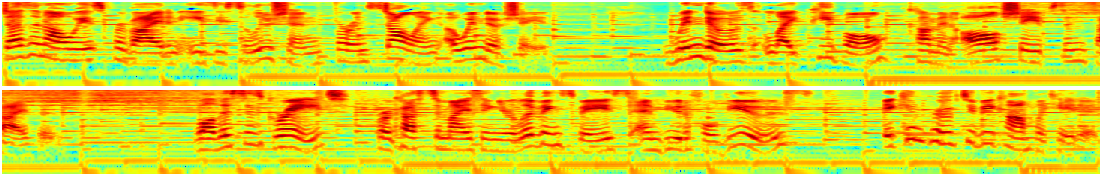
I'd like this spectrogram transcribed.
doesn't always provide an easy solution for installing a window shade. Windows, like people, come in all shapes and sizes. While this is great for customizing your living space and beautiful views, it can prove to be complicated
